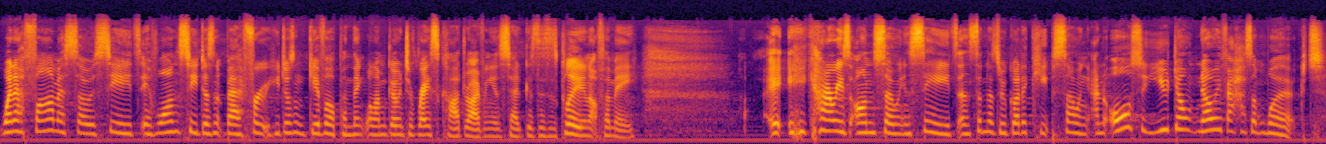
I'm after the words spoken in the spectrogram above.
When a farmer sows seeds, if one seed doesn't bear fruit, he doesn't give up and think, well, I'm going to race car driving instead because this is clearly not for me. It, he carries on sowing seeds, and sometimes we've got to keep sowing. And also, you don't know if it hasn't worked.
